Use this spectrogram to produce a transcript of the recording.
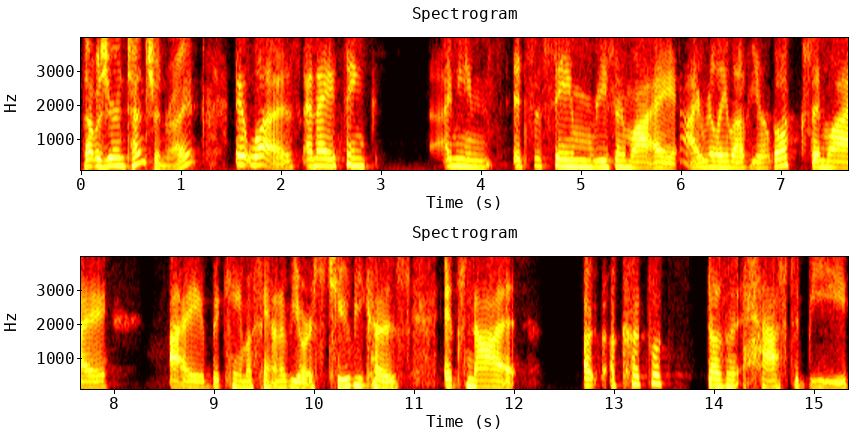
that was your intention, right? It was. And I think I mean, it's the same reason why I really love your books and why I became a fan of yours too, because it's not a, a cookbook doesn't have to be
